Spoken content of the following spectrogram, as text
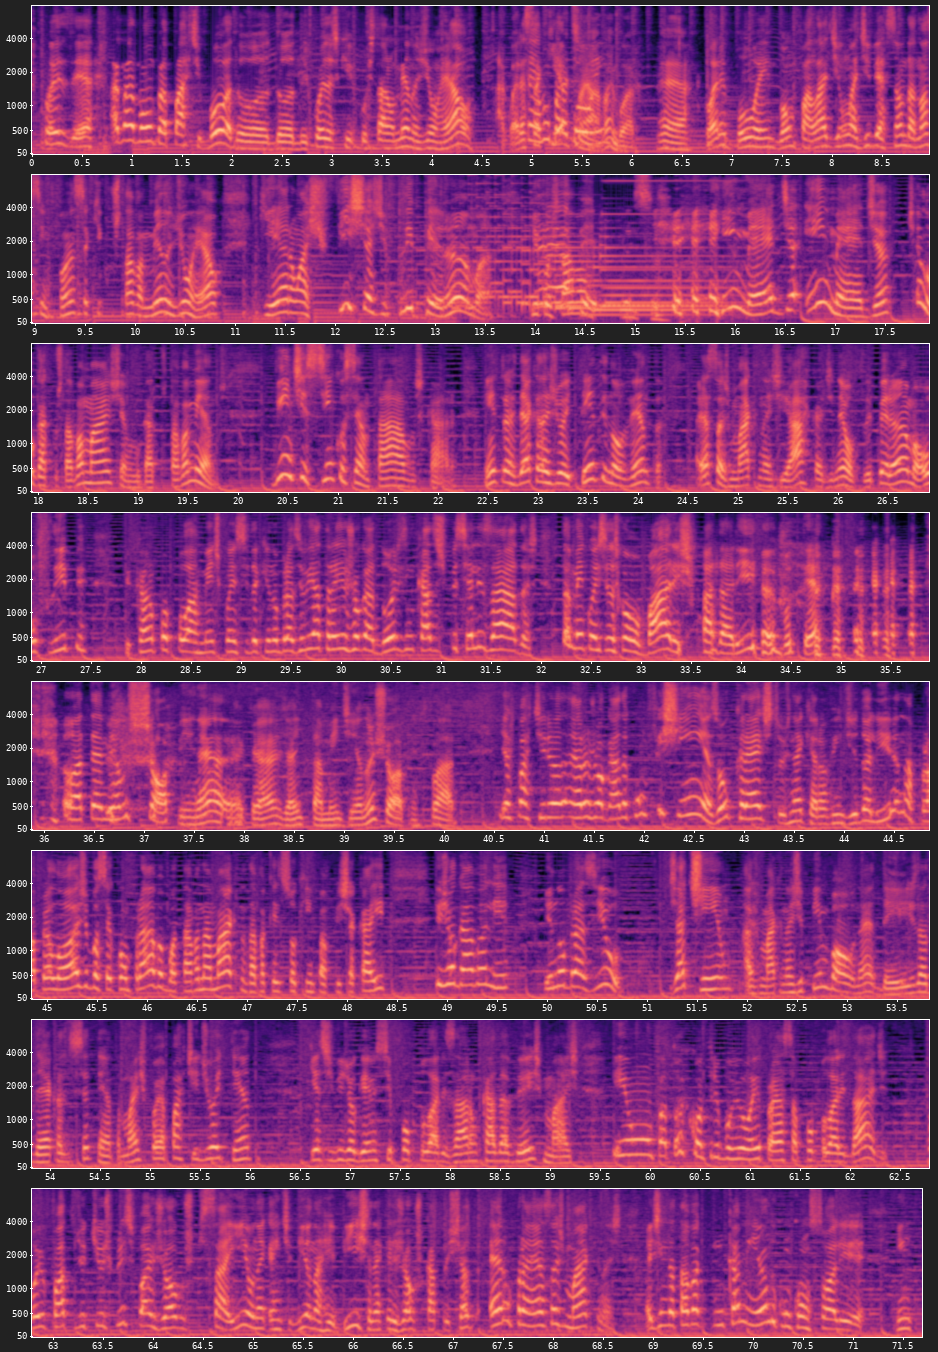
Pois é. Agora vamos pra parte boa do, do, de coisas que custaram menos de um real? Agora essa É, aqui é boa, hein? vai embora. É. Agora é boa, hein? Vamos falar de uma diversão da nossa infância que custava menos de um real, que eram as fichas de fliperama, que custavam, Isso. em média, em média, tinha lugar que custava mais, tinha lugar que custava menos. 25 centavos, cara. Entre as décadas de 80 e 90, essas máquinas de arcade, né, o fliperama ou flipper, ficaram popularmente conhecidas aqui no Brasil e atraíam jogadores em casas especializadas, também conhecidas como bares, padaria, boteco, ou até mesmo shopping, né, que é- já também tinha nos shoppings, claro. E as partidas eram jogadas com fichinhas ou créditos, né? Que eram vendidos ali na própria loja. Você comprava, botava na máquina, dava aquele soquinho pra ficha cair e jogava ali. E no Brasil já tinham as máquinas de pinball, né? Desde a década de 70. Mas foi a partir de 80 que esses videogames se popularizaram cada vez mais. E um fator que contribuiu aí para essa popularidade foi o fato de que os principais jogos que saíam, né, que a gente via na revista, né, aqueles jogos caprichados, eram para essas máquinas. A gente ainda estava encaminhando com um console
